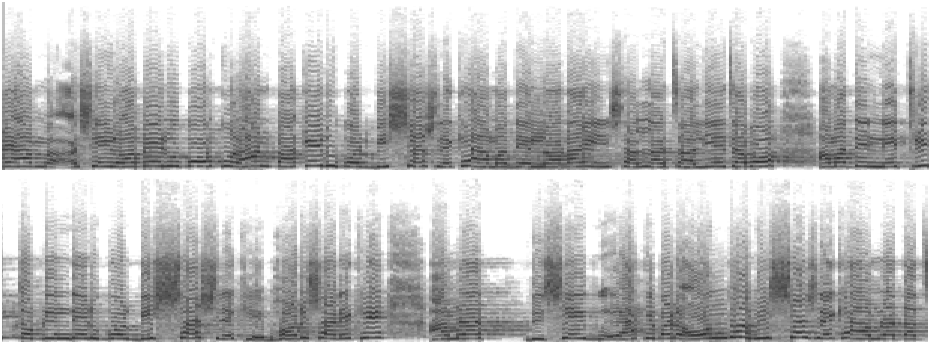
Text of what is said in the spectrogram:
তাই সেই রবের উপর, কোরআন পাকের উপর বিশ্বাস রেখে আমাদের লড়াই ইনশাল্লাহ চালিয়ে যাব। আমাদের নেতৃত্ববৃন্দের উপর বিশ্বাস রেখে, ভরসা রেখে আমরা সেই একেবারে অন্ধ বিশ্বাস রেখে আমরা তার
